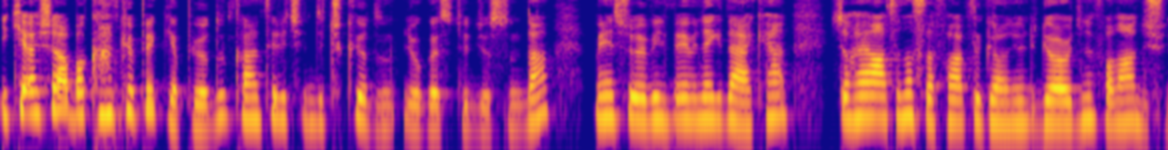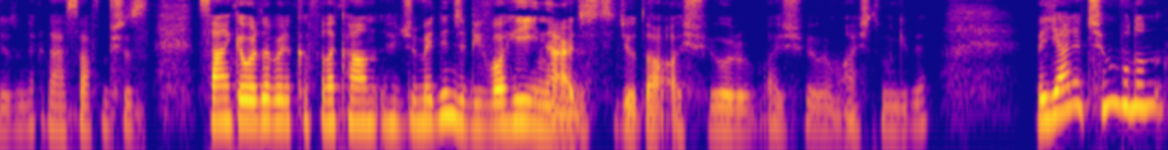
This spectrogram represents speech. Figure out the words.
iki aşağı bakan köpek yapıyordun. Kanter içinde çıkıyordun yoga stüdyosundan. Menstruya binip evine giderken işte hayatı nasıl farklı gördüğünü, gördüğünü falan düşünüyordun. Ne kadar safmışız. Sanki orada böyle kafana kan hücum edince bir vahiy inerdi stüdyoda. Aşıyorum, aşıyorum, açtım gibi. Ve yani tüm bunun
